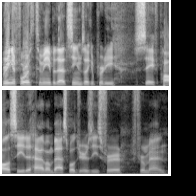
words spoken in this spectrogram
bring it forth to me. But that seems like a pretty safe policy to have on basketball jerseys for for for men.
